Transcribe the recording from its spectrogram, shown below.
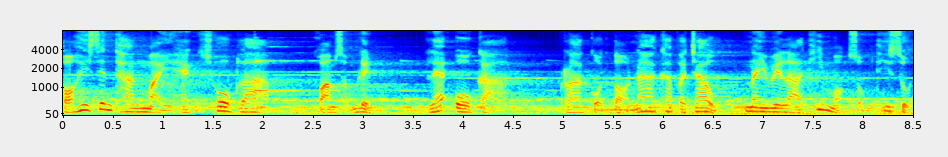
ขอให้เส้นทางใหม่แห่งโชคลาภความสำเร็จและโอกาส ปรากฏต่อหน้าข้าพเจ้าในเวลาที่เหมาะสมที่สุด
